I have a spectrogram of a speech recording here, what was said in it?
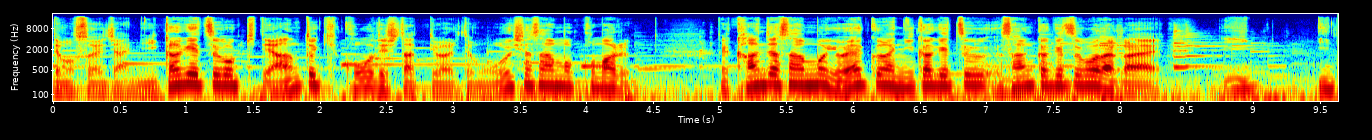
でもそれじゃあ2ヶ月後来てあの時こうでしたって言われてもお医者さんも困る。で患者さんも予約が2ヶ月3ヶ月後だから行っ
